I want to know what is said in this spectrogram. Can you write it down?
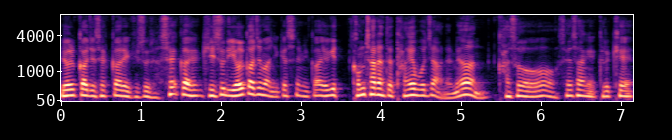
열 가지 색깔의 기술, 색깔, 기술이 열 가지만 있겠습니까? 여기 검찰한테 당해보지 않으면 가서 세상에 그렇게,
